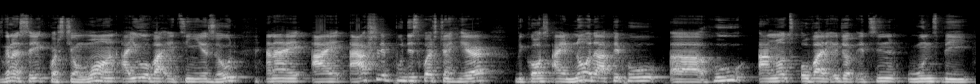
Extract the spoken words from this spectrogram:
It's to say question one, are you over 18 years old? And I, I actually put this question here because I know that people uh, who are not over the age of 18 won't be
